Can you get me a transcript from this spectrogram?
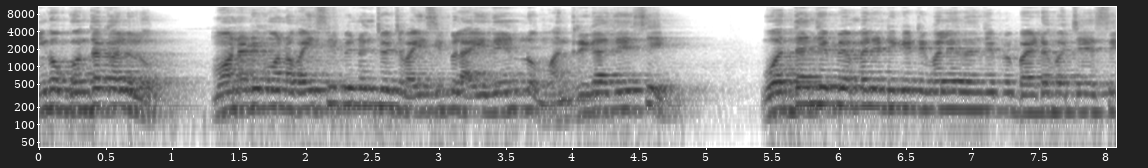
ఇంకో గుంతకల్లులో. మొన్నటికి మొన్న వైసీపీ నుంచి వచ్చి వైసీపీలో ఐదేండ్లు మంత్రిగా చేసి వద్దని చెప్పి ఎమ్మెల్యే టికెట్ ఇవ్వలేదని చెప్పి బయటకు వచ్చేసి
